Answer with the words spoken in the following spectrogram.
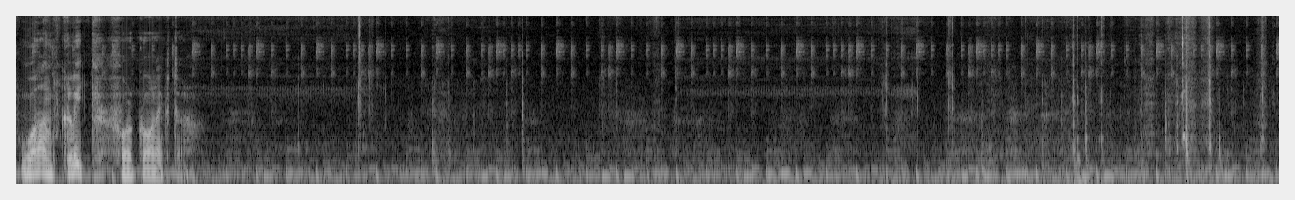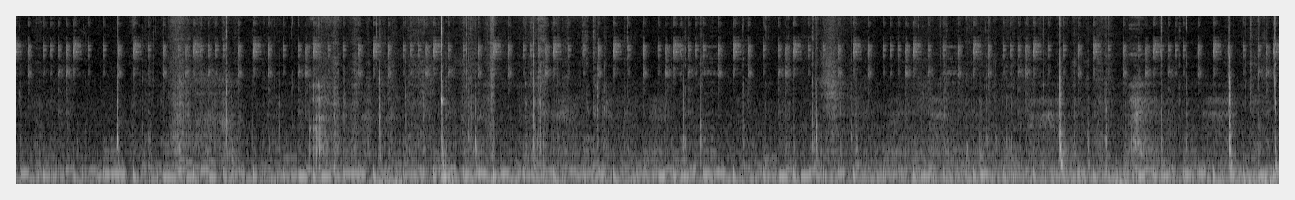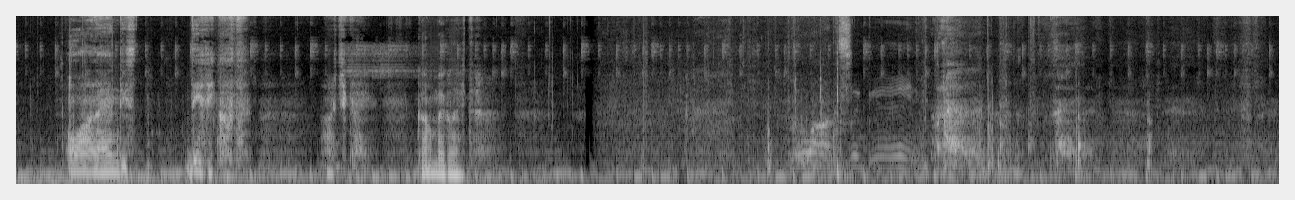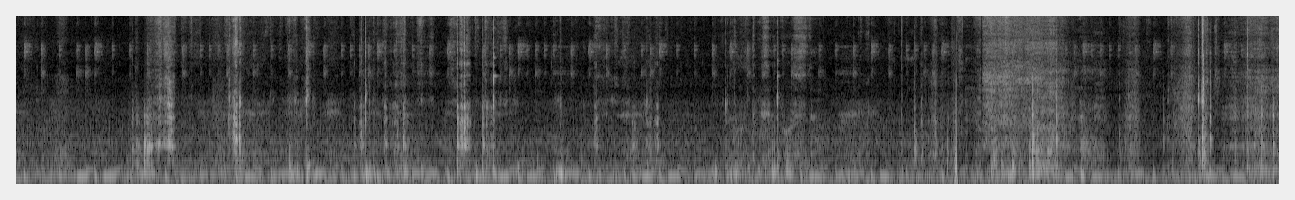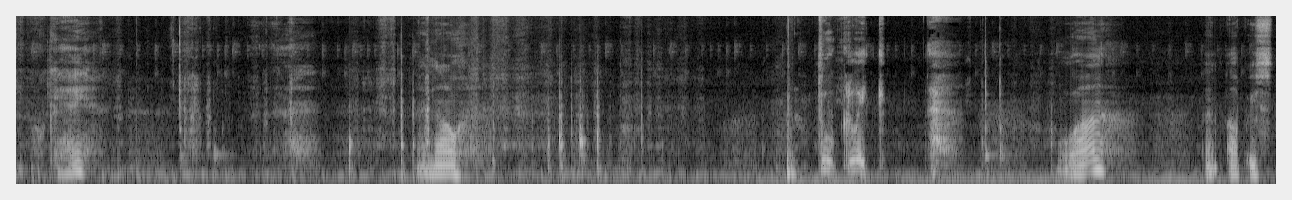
One click for connector. Hand is difficult. Počkaj, come back later. Once again. Now to click. One. And up is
